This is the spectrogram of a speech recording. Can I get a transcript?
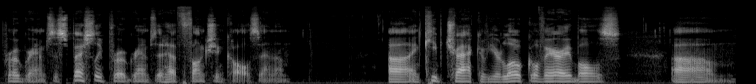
programs, especially programs that have function calls in them, uh, and keep track of your local variables, um,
